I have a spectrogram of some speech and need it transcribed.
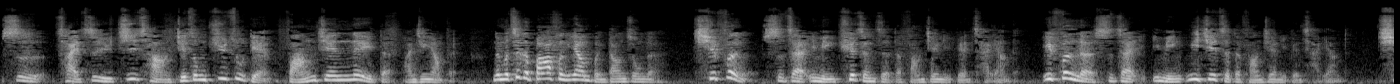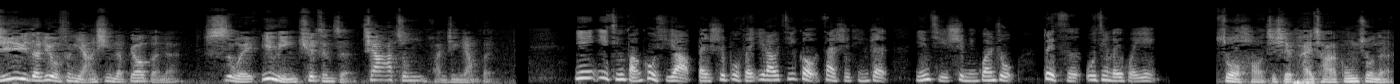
是采自于机场集中居住点房间内的环境样本，那么这个八份样本当中呢，七份是在一名确诊者的房间里边采样的，一份呢是在一名密接者的房间里边采样的，其余的六份阳性的标本呢，视为一名确诊者家中环境样本。因疫情防控需要，本市部分医疗机构暂时停诊，引起市民关注。对此，邬金雷回应。做好这些排查工作呢，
